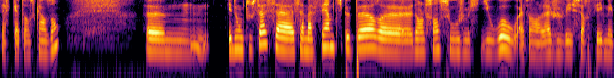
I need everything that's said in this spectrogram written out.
vers 14-15 ans. Euh, et donc tout ça, ça, ça m'a fait un petit peu peur dans le sens où je me suis dit wow, attends, là je vais surfer, mais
